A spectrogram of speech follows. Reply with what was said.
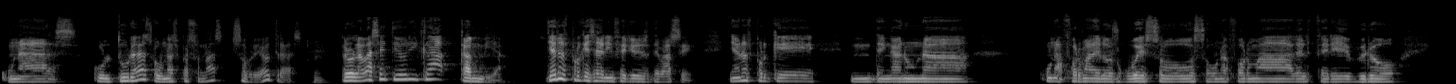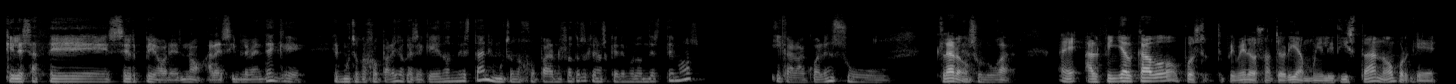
unas culturas o unas personas sobre otras. Pero la base teórica cambia. Ya no es porque sean inferiores de base, ya no es porque mm, tengan una, una forma de los huesos o una forma del cerebro que les hace ser peores. No, ahora es simplemente que es mucho mejor para ellos que se queden donde están y mucho mejor para nosotros que nos quedemos donde estemos y cada cual en su, claro. en su lugar. Eh, al fin y al cabo, pues primero es una teoría muy elitista, ¿no? Porque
